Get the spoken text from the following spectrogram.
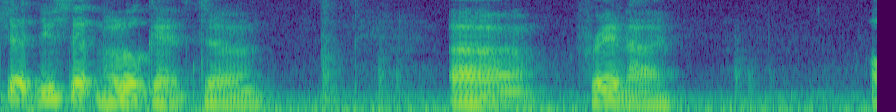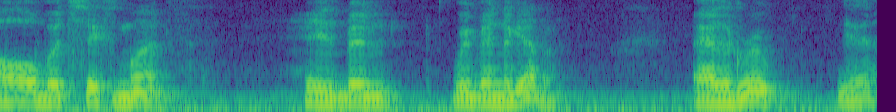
said you sit and look at uh, uh, Fred and I. All but six months, he's been we've been together as a group. Yeah,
